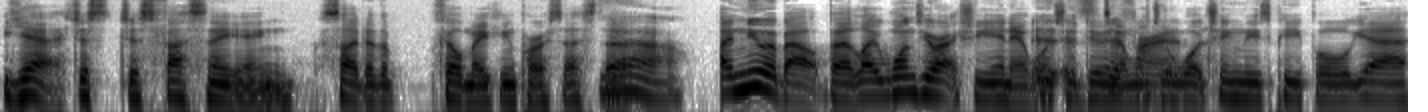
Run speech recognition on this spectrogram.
Yeah, just just fascinating side of the filmmaking process that Yeah. I knew about, but like once you're actually in it, once It- you're it's doing it, once you're watching these people, yeah.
